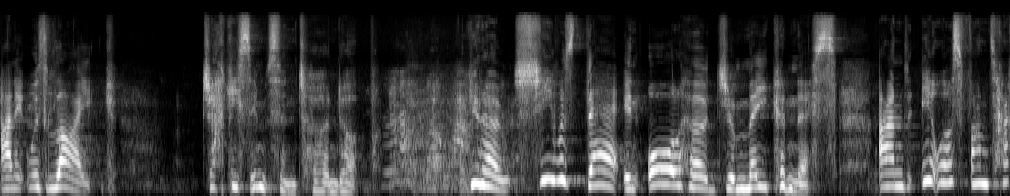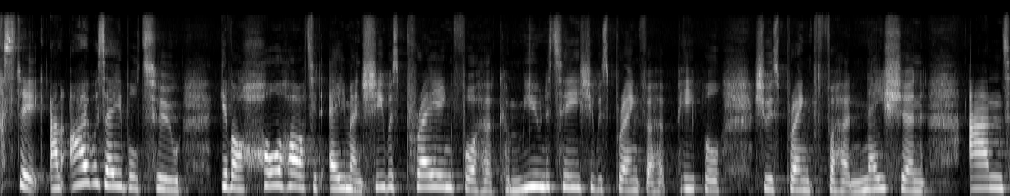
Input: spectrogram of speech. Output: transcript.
And it was like Jackie Simpson turned up. You know, she was there in all her Jamaicanness. And it was fantastic. And I was able to give a wholehearted amen. She was praying for her community, she was praying for her people, she was praying for her nation. And,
